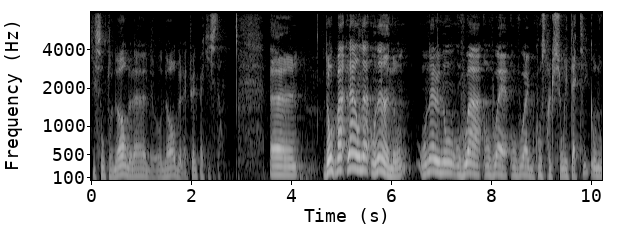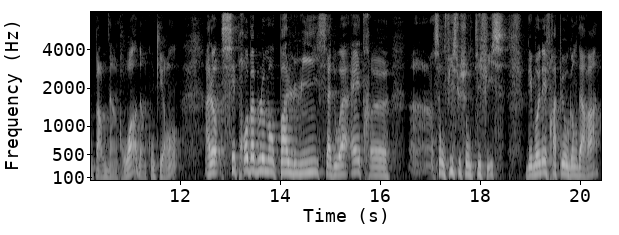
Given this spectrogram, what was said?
qui sont au nord de, la, nord de l'actuel Pakistan. Euh, donc ben, là, on a, on a, un nom. On a le nom, on voit, on, voit, on voit une construction étatique, on nous parle d'un roi, d'un conquérant. Alors, c'est probablement pas lui, ça doit être euh, son fils ou son petit-fils, des monnaies frappées au Gandhara.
